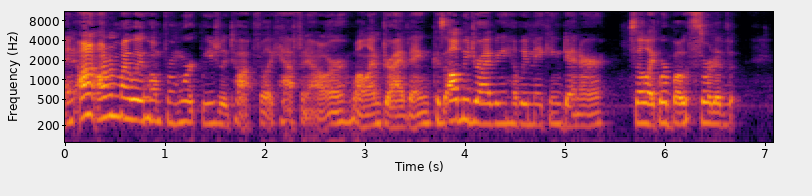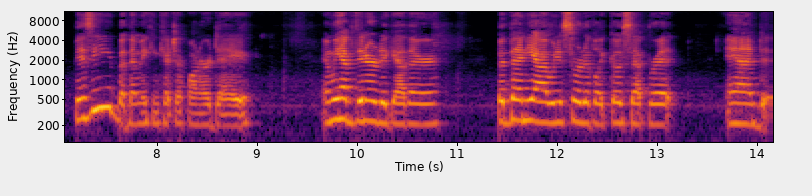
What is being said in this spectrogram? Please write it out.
and on, on my way home from work, we usually talk for like half an hour while I'm driving because I'll be driving and he'll be making dinner. So like we're both sort of busy, but then we can catch up on our day. And we have dinner together. But then yeah, we just sort of like go separate. And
